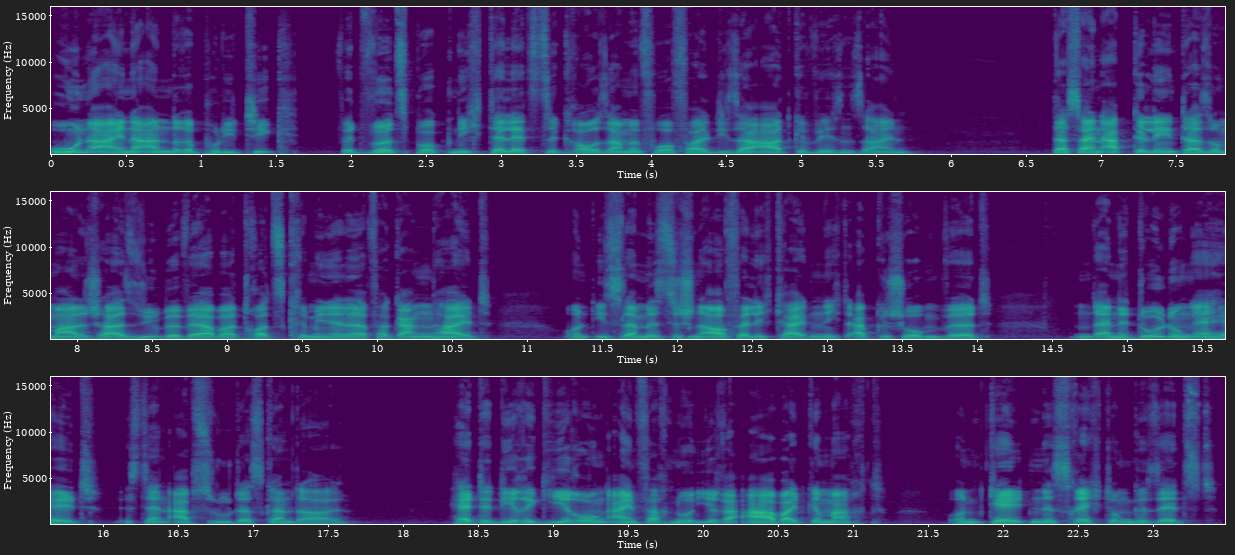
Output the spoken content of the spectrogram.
ohne eine andere Politik wird Würzburg nicht der letzte grausame Vorfall dieser Art gewesen sein. Dass ein abgelehnter somalischer Asylbewerber trotz krimineller Vergangenheit und islamistischen Auffälligkeiten nicht abgeschoben wird, und eine Duldung erhält, ist ein absoluter Skandal. Hätte die Regierung einfach nur ihre Arbeit gemacht und geltendes Recht umgesetzt,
